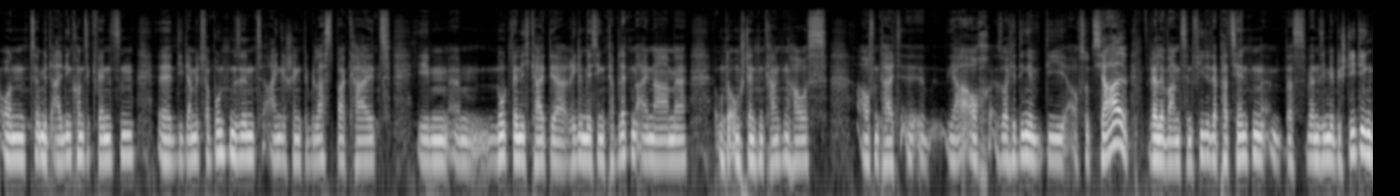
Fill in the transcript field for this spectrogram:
und mit all den Konsequenzen, äh, die damit verbunden sind, eingeschränkte Belastbarkeit, eben ähm, Notwendigkeit der regelmäßigen Tabletteneinnahme, unter Umständen Krankenhaus, Aufenthalt, äh, ja auch solche Dinge, die auch sozial relevant sind. Viele der Patienten, das werden Sie mir bestätigen,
